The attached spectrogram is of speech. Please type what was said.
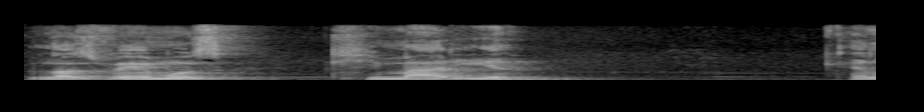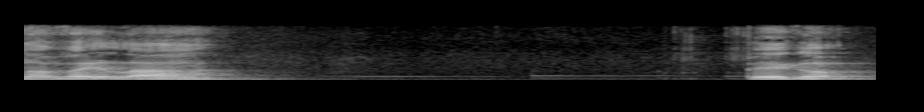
nós vemos que Maria, ela vai lá, pega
